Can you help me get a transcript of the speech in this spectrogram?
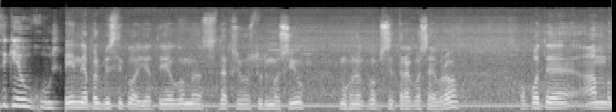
δικαιούχους. Είναι απελπιστικό γιατί εγώ είμαι συνταξιούχος του δημοσίου, μου έχουν κόψει 300 ευρώ. Οπότε, αν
